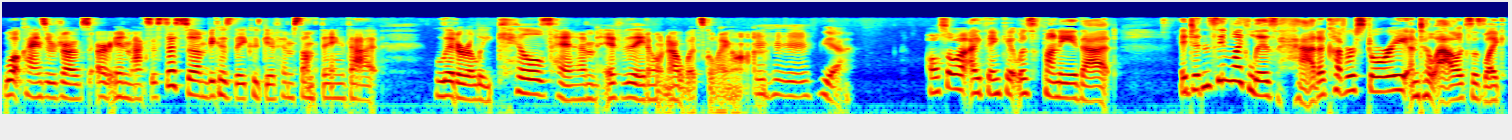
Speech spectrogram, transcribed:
what kinds of drugs are in Max's system because they could give him something that literally kills him if they don't know what's going on. hmm Yeah. Also, I think it was funny that it didn't seem like Liz had a cover story until Alex was like,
